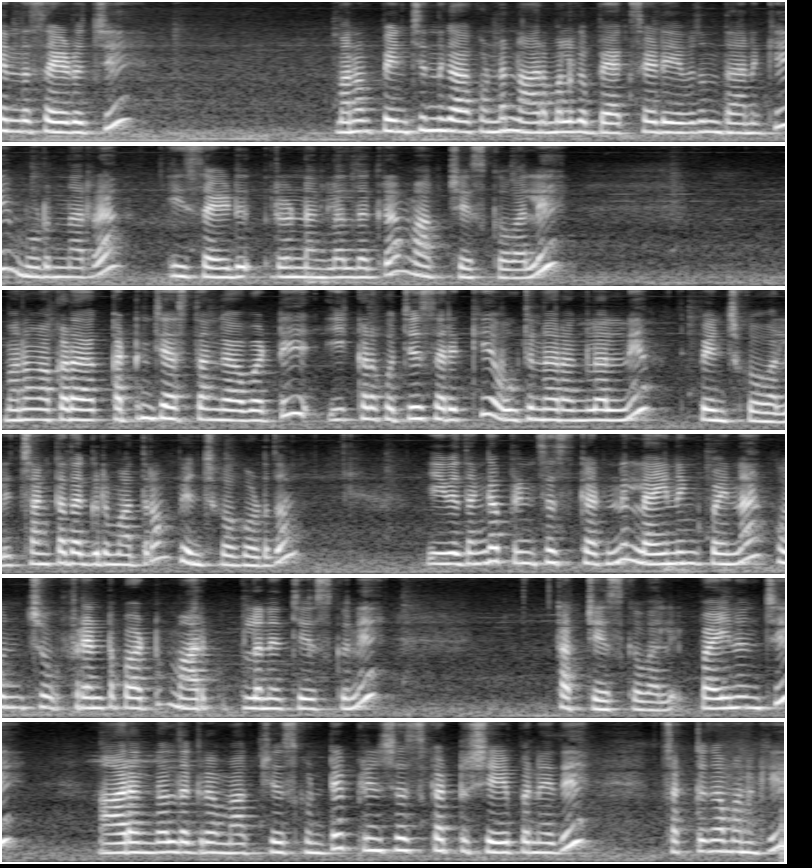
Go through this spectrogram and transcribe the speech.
కింద సైడ్ వచ్చి మనం పెంచింది కాకుండా నార్మల్గా బ్యాక్ సైడ్ ఏ విధంగా దానికి మూడున్నర ఈ సైడ్ రెండు అంగుళాల దగ్గర మార్క్ చేసుకోవాలి. మనం అక్కడ కటింగ్ చేస్తాం కాబట్టి ఇక్కడికి వచ్చేసరికి ఒకటిన్నర అంగుళాలని పెంచుకోవాలి. చంక దగ్గర మాత్రం పెంచుకోకూడదు. ఈ విధంగా ప్రిన్సెస్ కట్ని లైనింగ్ పైన కొంచెం ఫ్రంట్ పార్ట్ మార్కులు అనేది చేసుకుని కట్ చేసుకోవాలి. పైనుంచి ఆరు దగ్గర మార్క్ చేసుకుంటే ప్రిన్సెస్ కట్ షేప్ అనేది చక్కగా మనకి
